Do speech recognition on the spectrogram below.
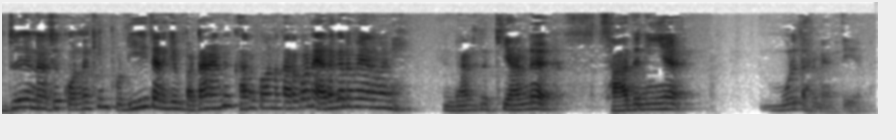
බුදුදහමේ කොන්නකින් පොඩි තැනකින් පටන් ගන්න කරකවන කරකවන අරගෙන යනවනේ. ඊට කියන්නේ සාධනීය මූල ධර්මයක් තියෙනවා.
